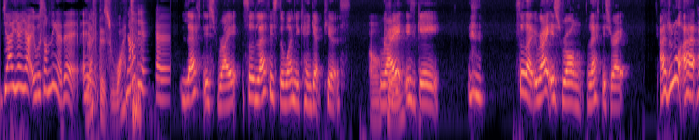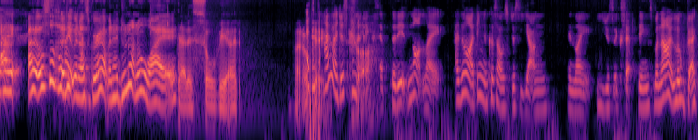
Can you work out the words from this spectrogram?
Yeah, yeah, yeah. It was something like that. And Left is what? now they have, Left is right, so left is the one you can get pierced. Okay. Right is gay. so like right is wrong, left is right. I don't know. I Yeah. I, I also heard it when I was growing up, and I do not know why. That is so weird. But at okay. the time I just kind of sure. accepted it. Not like I don't know. I think because I was just young and like you just accept things. But now I look back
